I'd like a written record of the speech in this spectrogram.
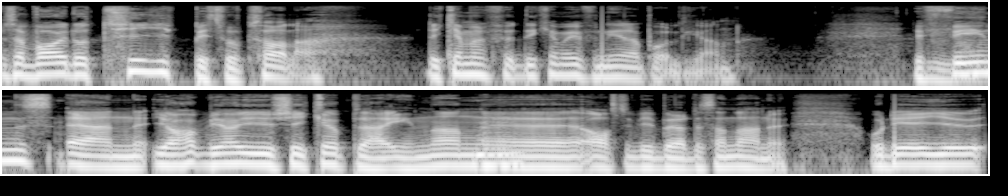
så vad är då typiskt för Uppsala? Det kan man, det kan man ju fundera på lite grann. Det Mm. finns en, ja, vi har ju kikat upp det här innan Mm. eh, vi började sända här nu. Och det är ju,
